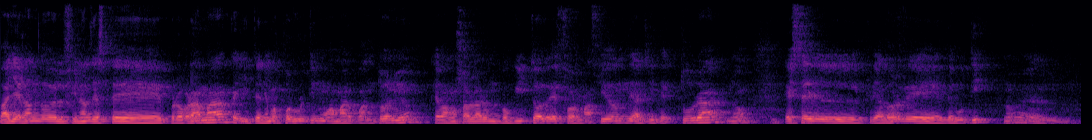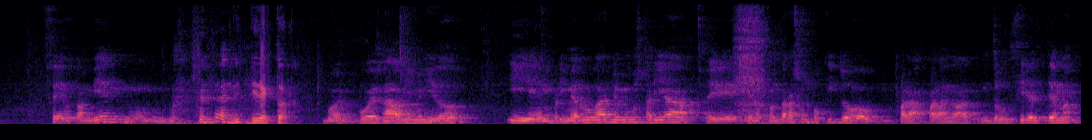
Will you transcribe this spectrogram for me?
Va llegando el final de este programa y tenemos por último a Marco Antonio, que vamos a hablar un poquito de formación, de arquitectura, ¿no? Es el creador de, de Boutique, ¿no? El CEO también. Director. Bueno, pues nada, bienvenido. Y en primer lugar, yo me gustaría eh, que nos contaras un poquito, para, para, introducir el tema,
